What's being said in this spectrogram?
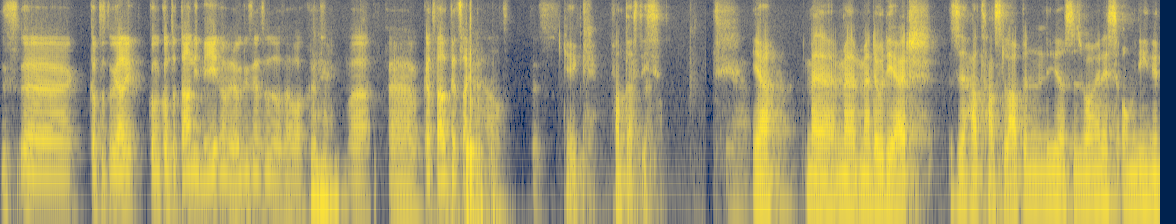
dus ik kon, het, ja, ik kon, kon totaal niet mee met mijn ouders en zo, dat was wel wat kut. Mhm. Maar eh, ik had wel deadline gehaald. Dus, Kijk, fantastisch. ja. Ja, met, met, met ODR, ze gaat gaan slapen nu als ze zwanger is, om 9.30 uur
